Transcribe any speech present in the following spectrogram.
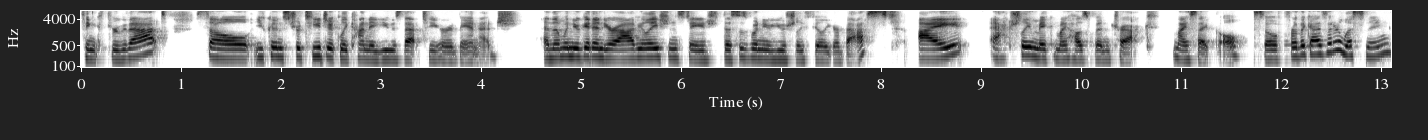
think through that. So you can strategically kind of use that to your advantage. And then when you get into your ovulation stage, this is when you usually feel your best. I actually make my husband track my cycle. So for the guys that are listening,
